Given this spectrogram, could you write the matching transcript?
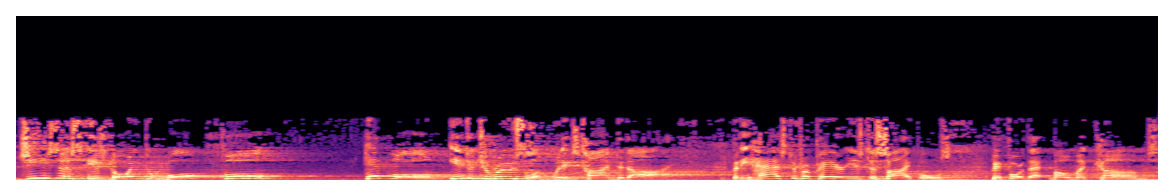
Jesus is going to walk full headlong into Jerusalem when it's time to die. But he has to prepare his disciples before that moment comes.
